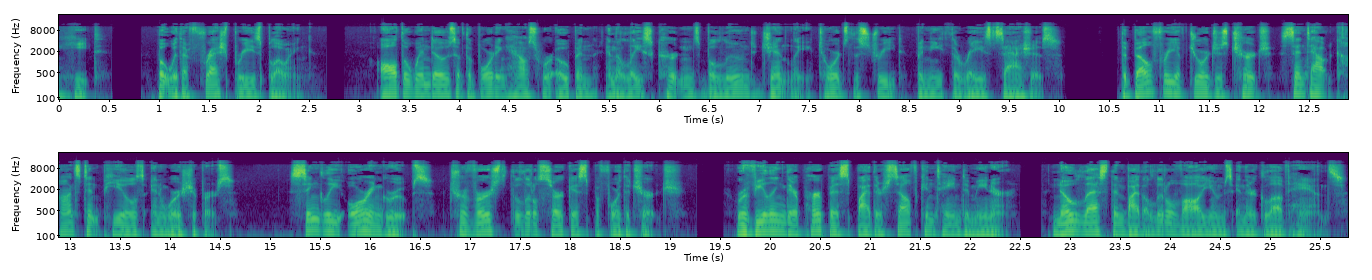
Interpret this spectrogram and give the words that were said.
heat, but with a fresh breeze blowing. All the windows of the boarding house were open, and the lace curtains ballooned gently towards the street beneath the raised sashes. The belfry of George's church sent out constant peals and worshippers. Singly or in groups, traversed the little circus before the church, revealing their purpose by their self contained demeanor, no less than by the little volumes in their gloved hands.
